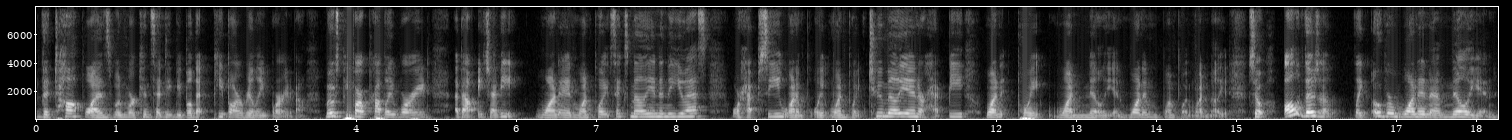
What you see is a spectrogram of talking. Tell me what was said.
the top ones when we're consenting people that people are really worried about. Most people are probably worried about HIV, 1 in 1.6 million in the US, or Hep C, 1 in 1.2 million, or Hep B, 1.1 million, 1 in 1.1 million. So all of those are like over 1 in a million,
